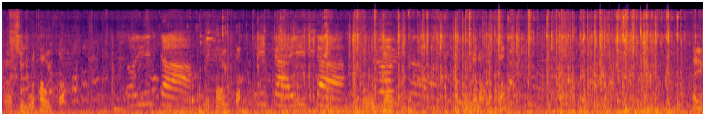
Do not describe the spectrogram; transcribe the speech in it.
그러니까 어, 지금 못 하고 있어? 여기 있다. 못 하고 있어? 있다, 있다. 너 운전 너 운전하고 있어? 빨리.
